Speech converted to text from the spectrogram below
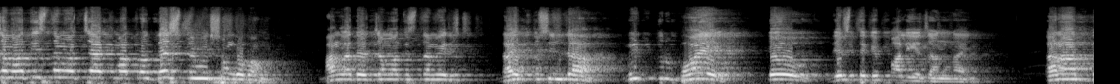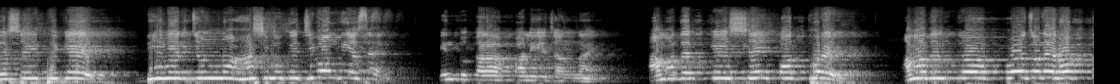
জামাত ইসলাম হচ্ছে একমাত্র দেশপ্রেমিক সংগঠন। বাংলাদেশ জামাত ইসলামের দায়িত্বশীলরা মৃত্যুর ভয়ে কেউ দেশ থেকে পালিয়ে যান নাই। তারা দেশেই থেকে দিনের জন্য হাসি মুখে জীবন দিয়েছেন, কিন্তু তারা পালিয়ে যান নাই। আমাদেরকে সেই পথ ধরে আমাদেরকেও প্রয়োজনে রক্ত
